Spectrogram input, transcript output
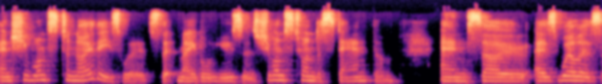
and she wants to know these words that Mabel uses. She wants to understand them, and so as well as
